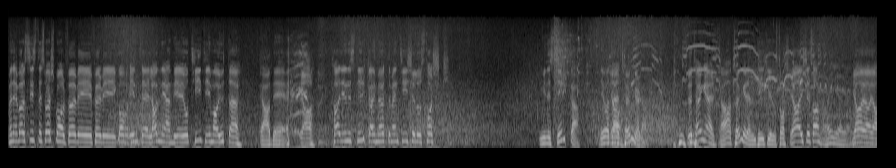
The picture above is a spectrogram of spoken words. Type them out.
Men det er bare siste spørsmål før vi, før vi går inn til land igjen. Vi er jo ti timer ute. Ja, det Ja. Hva er dine styrker i møte med en ti kilos torsk? Mine styrker. Det er jo at jeg er tyngre, da. Du er tyngre. Ja, tyngre enn 10 kilos torsk. Ja, ikke sant? Oi, oi, oi. Ja, ja, ja.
